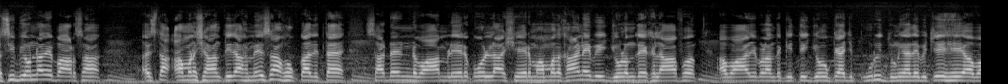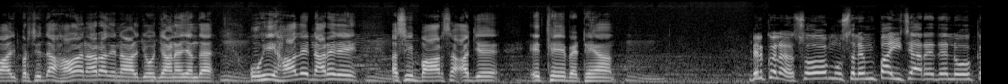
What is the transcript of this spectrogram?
ਅਸੀਂ ਵੀ ਉਹਨਾਂ ਦੇ ਵਾਰਸ ਅਸੀਂ ਤਾਂ ਅਮਨ ਸ਼ਾਂਤੀ ਦਾ ਹਮੇਸ਼ਾ ਹੋਕਾ ਦਿੱਤਾ ਹੈ। ਸਾਡੇ ਨਵਾਬ ਮਲੇਰਕੋਟਲਾ ਸ਼ੇਰ ਮੁਹੰਮਦ ਖਾਨ ਨੇ ਵੀ ਜ਼ੁਲਮ ਦੇ ਖਿਲਾਫ ਆਵਾਜ਼ ਬੁਲੰਦ ਕੀਤੀ ਜੋ ਕਿ ਅੱਜ ਪੂਰੀ ਦੁਨੀਆ ਦੇ ਵਿੱਚ ਇਹ ਆਵਾਜ਼ ਪ੍ਰਸਿੱਧ ਹੈ ਹਾਦਾ ਨਾਰਾ ਦੇ ਨਾਲ ਜੋ ਜਾਣਿਆ ਜਾਂਦਾ ਹੈ। ਉਹੀ ਹਾਦੇ ਨਾਰੇ ਦੇ ਅਸੀਂ ਵਾਰਸ ਅੱਜ ਇੱਥੇ ਬੈਠੇ ਹਾਂ। ਬਿਲਕੁਲ ਸੋ ਮੁਸਲਿਮ ਭਾਈਚਾਰੇ ਦੇ ਲੋਕ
